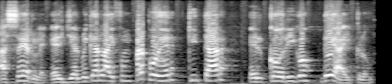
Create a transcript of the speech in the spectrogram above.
hacerle el jailbreak al iPhone para poder quitar el código de iCloud.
